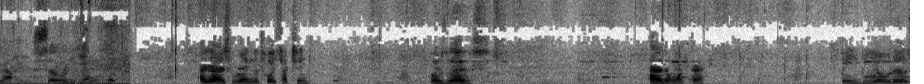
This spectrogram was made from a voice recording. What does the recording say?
Yeah. So yeah. Alright, guys, we're in the toy section. What is this? I don't want that. Baby Yodas.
